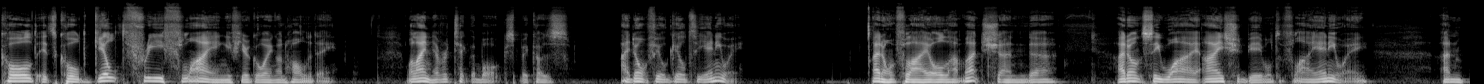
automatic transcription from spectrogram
called? It's called guilt free flying if you're going on holiday. Well, I never tick the box because I don't feel guilty anyway. I don't fly all that much, and uh, I don't see why I should be able to fly anyway and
